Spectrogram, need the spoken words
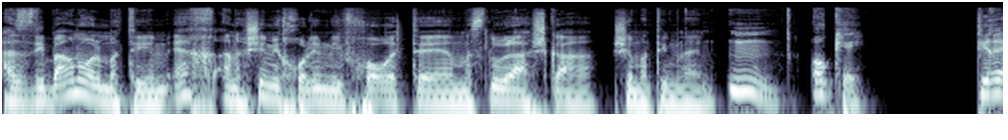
אז דיברנו על מתאים, איך אנשים יכולים לבחור את uh, מסלול ההשקעה שמתאים להם? Mm, אוקיי. תראה,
